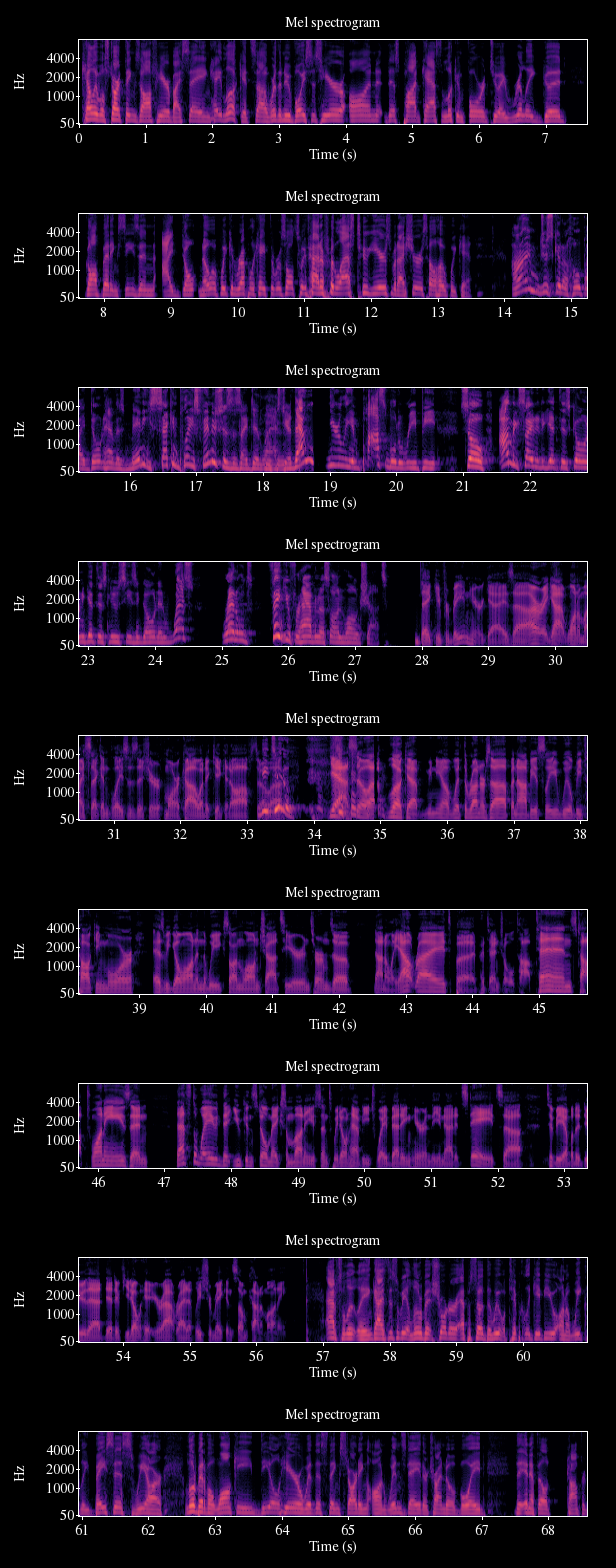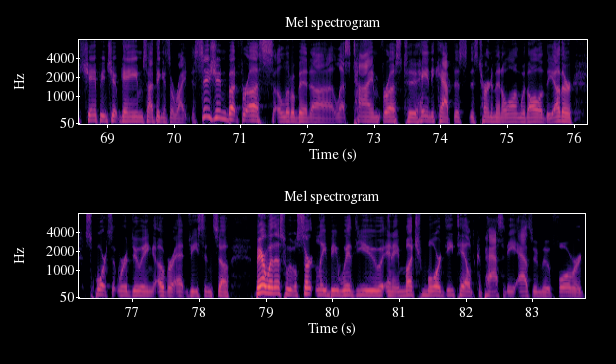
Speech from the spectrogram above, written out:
Kelly will start things off here by saying, "Hey, look, it's uh, we're the new voices here on this podcast, looking forward to a really good golf betting season. I don't know if we can replicate the results we've had over the last two years, but I sure as hell hope we can." I'm just going to hope I don't have as many second place finishes as I did last year. That was nearly impossible to repeat. So I'm excited to get this going and get this new season going. And Wes Reynolds, thank you for having us on Long Shots. Thank you for being here, guys. Uh, I already got one of my second places this year, Morikawa, to kick it off. So, Me too. Uh, yeah. So, uh, look, uh, you know, with the runners up, and obviously we'll be talking more as we go on in the weeks on long shots here in terms of not only outright, but potential top 10s, top 20s. And that's the way that you can still make some money since we don't have each way betting here in the United States uh, to be able to do that. That if you don't hit your outright, at least you're making some kind of money. Absolutely. And guys, this will be a little bit shorter episode than we will typically give you on a weekly basis. We are a little bit of a wonky deal here with this thing starting on Wednesday. They're trying to avoid the NFL conference championship games. I think it's a right decision, but for us, a little bit uh, less time for us to handicap this this tournament along with all of the other sports that we're doing over at VSIN. So bear with us. We will certainly be with you in a much more detailed capacity as we move forward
